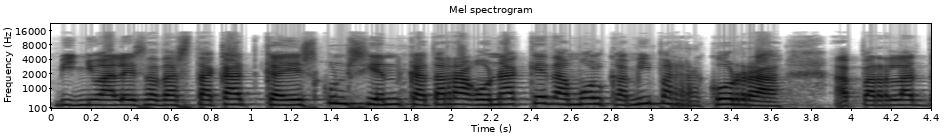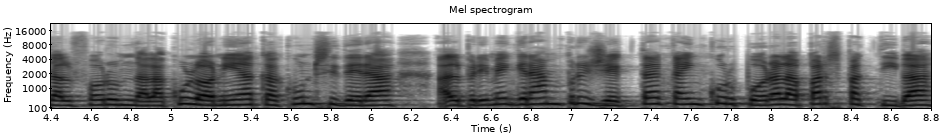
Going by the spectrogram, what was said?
Viñuales ha destacat que és conscient que Tarragona queda molt camí per recórrer. Ha parlat del Fòrum de la Colònia, que considera el primer gran projecte que incorpora la perspectiva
